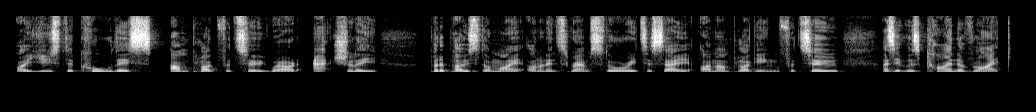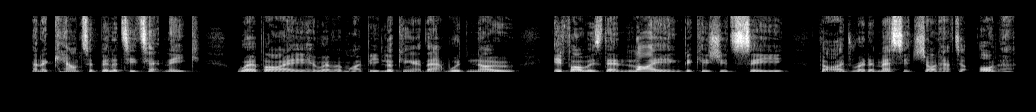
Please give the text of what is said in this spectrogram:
I used to call this unplug for two, where I'd actually put a post on my on an Instagram story to say I'm unplugging for two, as it was kind of like an accountability technique whereby whoever might be looking at that would know if I was then lying because you'd see that I'd read a message. So I'd have to honor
